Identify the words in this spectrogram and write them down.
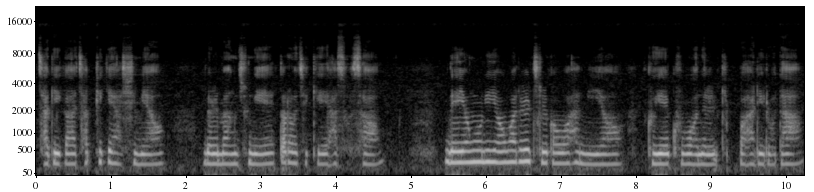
자기가 잡히게 하시며 멸망 중에 떨어지게 하소서. 내 영혼이 여호와를 즐거워하며 그의 구원을 기뻐하리로다.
